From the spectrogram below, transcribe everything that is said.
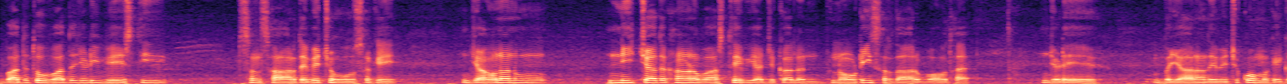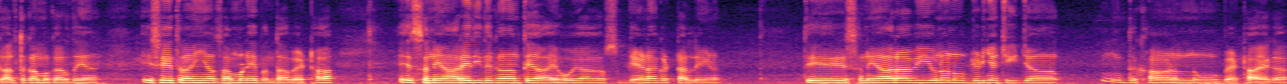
ਵੱਧ ਤੋਂ ਵੱਧ ਜਿਹੜੀ ਬੇਇੱਜ਼ਤੀ ਸੰਸਾਰ ਦੇ ਵਿੱਚ ਹੋ ਸਕੇ ਜਾਂ ਉਹਨਾਂ ਨੂੰ ਨੀਚਾ ਦਿਖਾਉਣ ਵਾਸਤੇ ਵੀ ਅੱਜ ਕੱਲ੍ਹ ਬਨੌਟੀ ਸਰਦਾਰ ਬਹੁਤ ਹੈ, ਜਿਹੜੇ ਬਾਜ਼ਾਰਾਂ ਦੇ ਵਿੱਚ ਘੁੰਮ ਕੇ ਗਲਤ ਕੰਮ ਕਰਦੇ ਆ। ਇਸੇ ਤਰ੍ਹਾਂ ਹੀ ਆ, ਸਾਹਮਣੇ ਬੰਦਾ ਬੈਠਾ, ਇਹ ਸੁਨਿਆਰੇ ਦੀ ਦੁਕਾਨ ਤੇ ਆਏ ਹੋਇਆ ਗਹਿਣਾ ਗੱਟਾ ਲੈਣ ਤੇ ਸੁਨਿਆਰਾ ਵੀ ਉਹਨਾਂ ਨੂੰ ਜਿਹੜੀਆਂ ਚੀਜ਼ਾਂ ਦਿਖਾਉਣ ਨੂੰ ਬੈਠਾ ਹੈਗਾ,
